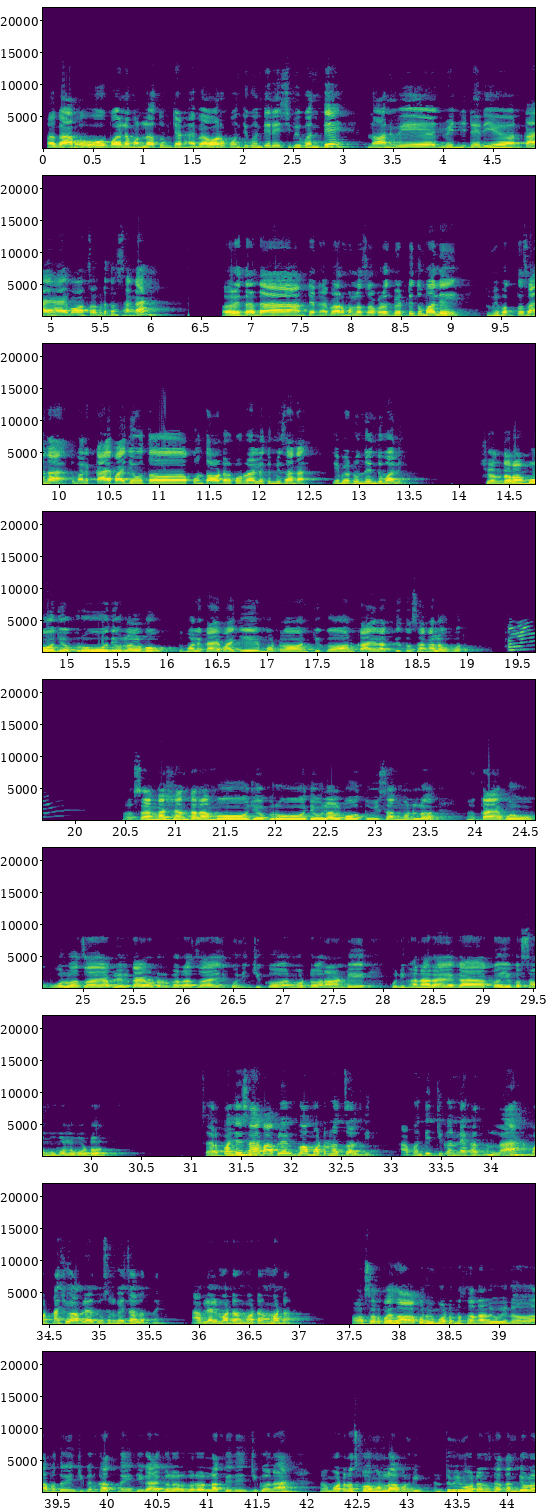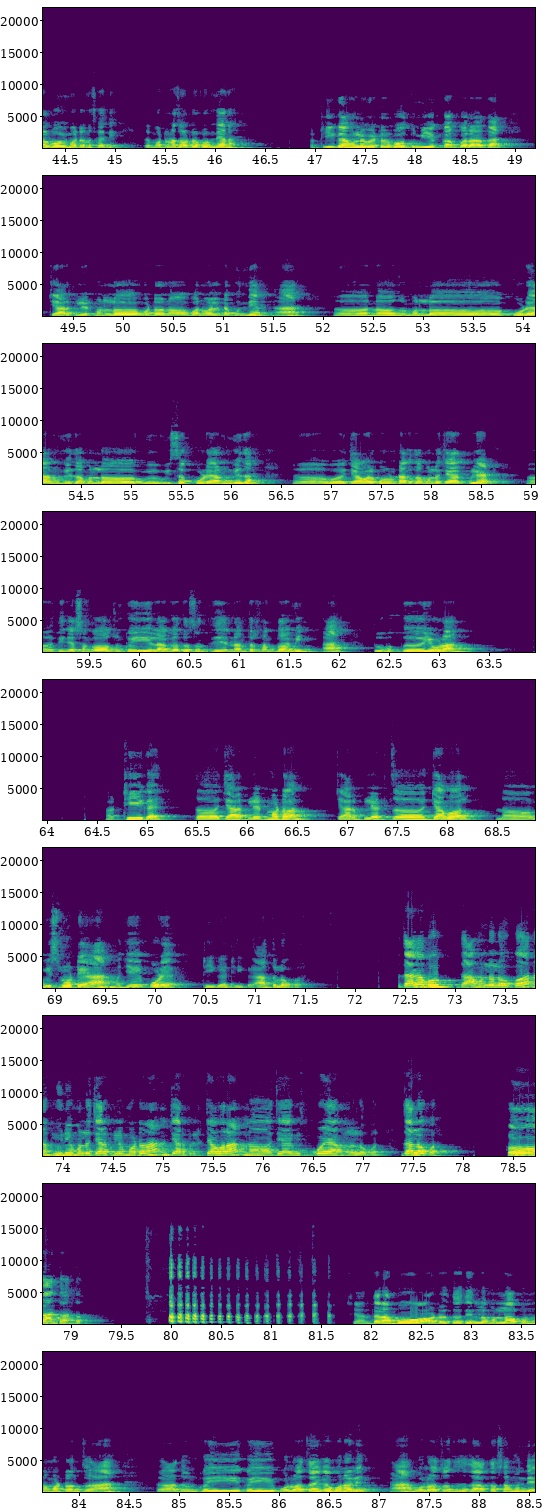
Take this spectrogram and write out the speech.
अगा भाऊ पहिलं म्हणलं तुमच्या ढाब्यावर कोणती कोणती रेसिपी बनते? नॉन व्हेज व्हेजिटेरियन काय आहे भाऊ सगळं तर सांगा. अरे दादा आमच्या ढाब्यावर म्हणलं सगळंच भेटते तुम्हाला. तुम्ही फक्त सांगा तुम्हाला काय पाहिजे होतं कोणतं ऑर्डर करून राहिले तुम्ही सांगा. ते भेटून देईन तुम्हाला. शांताराम भाऊ झबरू देवलाल भाऊ तुम्हाला काय पाहिजे? मटन चिकन काय लागते तर सांगा लवकर. सांगा शांताराम भाऊ झबरू देवलाल भाऊ तुम्ही सांग म्हणलं. काय बो बोलवायचं आहे आपल्याला काय ऑर्डर करायचं आहे? कोणी चिकन मटन अंडे कोणी खाणार आहे का? एकच सांगू म्हणलं मटन सरपंच साहेब आपल्याला बा मटणच चालते. आपण ते चिकन नाही खात म्हणलं हा? मटणाशिवाय आपल्याला दुसरं काही चालत नाही. आपल्याला मटण मटण मटण. हा सरपंच साहेब आपण बी मटनच खाणार होय ना? आपण तर चिकन खात नाही ते काय कलर कलर लागते ते चिकन हा? मटनच खाऊ म्हणलं आपण बी. आणि तुम्ही मटनच खाता आणि देवलाल भाऊ मटनच खाते. तर मटनच ऑर्डर करून द्या ना. ठीक आहे म्हणलं वेटर भाऊ तुम्ही एक काम करा आता. चार प्लेट म्हणलं मटन बनवायला टाकून द्या हा? अजून म्हणलं पोळ्या आणून घे जा म्हणलं वी- वीसक पोळ्या आणून घे जा. चावल करून टाकजा म्हणलं चार प्लेट. अं, त्याच्या संग अजून काही लागत असेल ते नंतर सांगतो आम्ही. हा? तू फक्त एवढा आण. ठीक आहे. तर चार प्लेट मटण चार प्लेट चावल न वीस रोट्या हा? म्हणजे पोळ्या. ठीक आहे ठीक आहे. आणतो लवकर. जा गा भाऊ जा म्हणलं लवकर. ना घेऊन ये म्हणलं चार प्लेट मटण आण चार प्लेट चावल आण त्या वीस पोळ्या आण म्हणलं लवकर. जा लवकर. हो हो आणतो आणतो. शांताराम भाऊ ऑर्डर तर दिलं म्हणलं आपण मटनचं हा? तर अजून काही काही बोलवायचं आहे का कोणाला? हा? बोलवायचं असेल तर आता सांगून दे.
